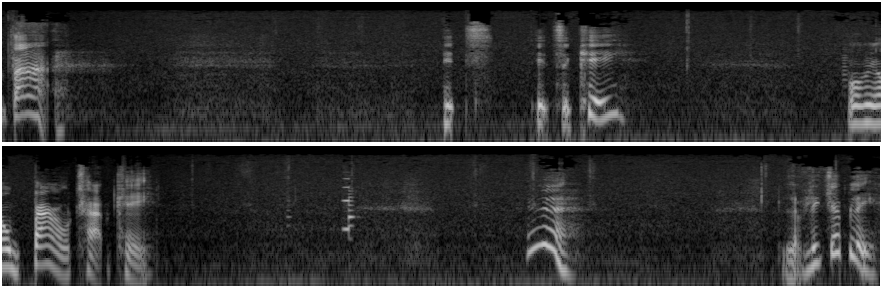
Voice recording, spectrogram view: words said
At that! It's it's a key. Or the old barrel tap key. Yeah. Lovely jubbly.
